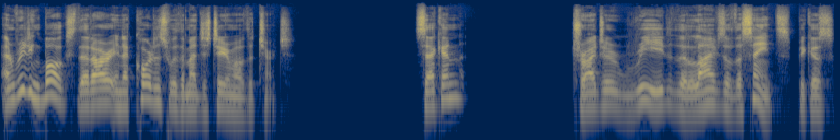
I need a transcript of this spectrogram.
and reading books that are in accordance with the magisterium of the Church. Second, try to read the lives of the saints, because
